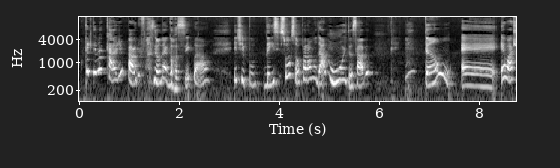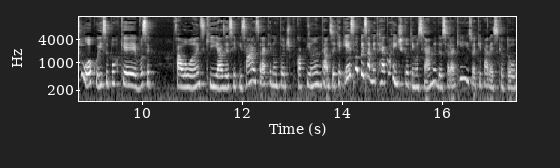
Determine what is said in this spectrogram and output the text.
Porque ele teve a cara de pau de fazer um negócio igual. E, tipo, nem se esforçou para mudar muito, sabe? Então, é, eu acho louco isso, porque você falou antes que às vezes você pensa, ah, será que eu não tô, tipo, copiando e tal, não sei o quê. E esse é um pensamento recorrente que eu tenho, assim, ai meu Deus, será que isso aqui parece que eu tô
